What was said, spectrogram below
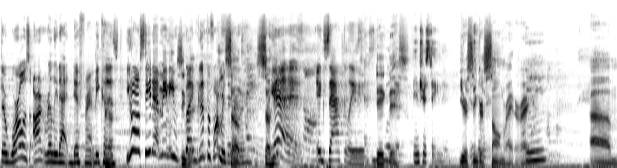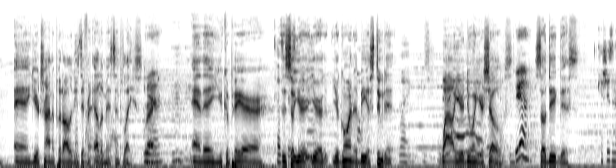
the worlds aren't really that different because you don't see that many Uh-huh. See, like good performers. So, anymore. so here, yeah, exactly. dig this. Interesting. You're a singer songwriter, right? Mm-hmm. Um, and you're trying to put all of these different elements in place, right? Yeah. And then you compare. So you're you're you're going to be a student Like, while you're doing your shows. Yeah. So dig this. cause she's an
